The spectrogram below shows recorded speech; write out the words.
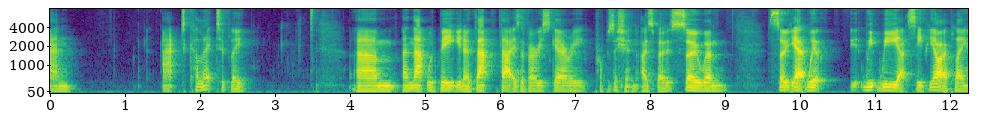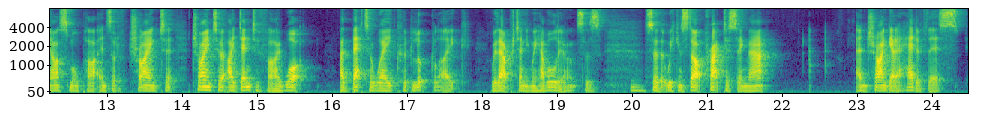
and act collectively. Um, and that would be, you know, that that is a very scary proposition, I suppose. So, um, so yeah, we're we, we at CPI are playing our small part in sort of trying to trying to identify what a better way could look like without pretending we have all the answers, mm. so that we can start practicing that and try and get ahead of this,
